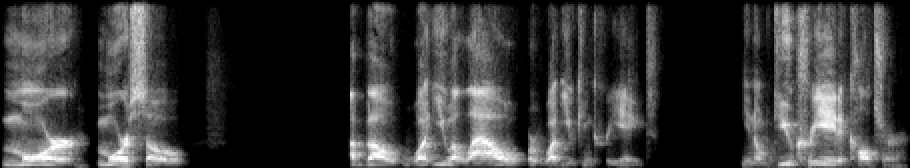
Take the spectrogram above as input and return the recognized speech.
more more so about what you allow or what you can create? You know, do you create a culture,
